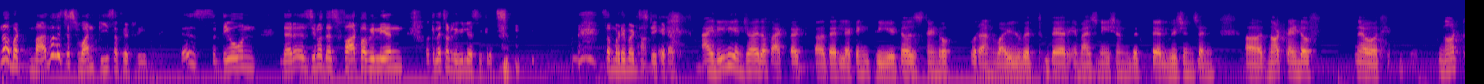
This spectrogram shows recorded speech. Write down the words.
no but marvel is just one piece of your dream there's dune there is you know there's far pavilion okay let's not reveal your secrets somebody might just okay. take it up. I really enjoy the fact that uh, they're letting creators kind of run wild with their imagination, with their visions, and uh, not kind of you know, not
